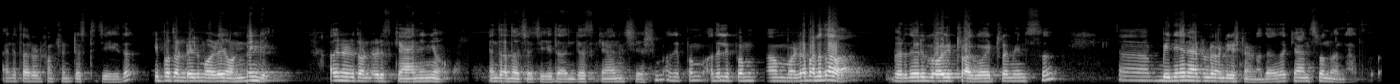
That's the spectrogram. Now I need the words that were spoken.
അതിന്റെ തൈറോയിഡ് ഫംഗ്ഷൻ ടെസ്റ്റ് ചെയ്ത് ഇപ്പോൾ തൊണ്ടയിൽ മുഴയുണ്ടെങ്കിൽ അതിനൊരു തൊണ്ട ഒരു സ്കാനിങ്ങോ എന്താണെന്ന് വെച്ചാൽ ചെയ്ത് അതിന്റെ സ്കാനിന് ശേഷം അതിപ്പം അതിലിപ്പം ആ മുഴ പലതാവാം. വെറുതെ ഒരു ഗോയിട്ര ഗോയിട്ര മീൻസ് ബിനിയൻ ആയിട്ടുള്ള കണ്ടീഷനാണ് അതായത് ക്യാൻസർ ഒന്നും അല്ലാത്തത്.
